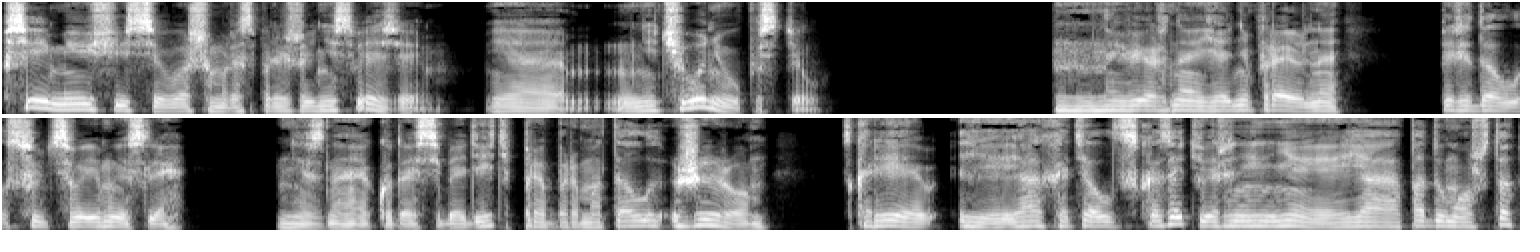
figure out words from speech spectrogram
все имеющиеся в вашем распоряжении связи. Я ничего не упустил?» «Наверное, я неправильно передал суть своей мысли. Не зная, куда себя деть, пробормотал жиром. Скорее, я хотел сказать, вернее, я подумал, что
